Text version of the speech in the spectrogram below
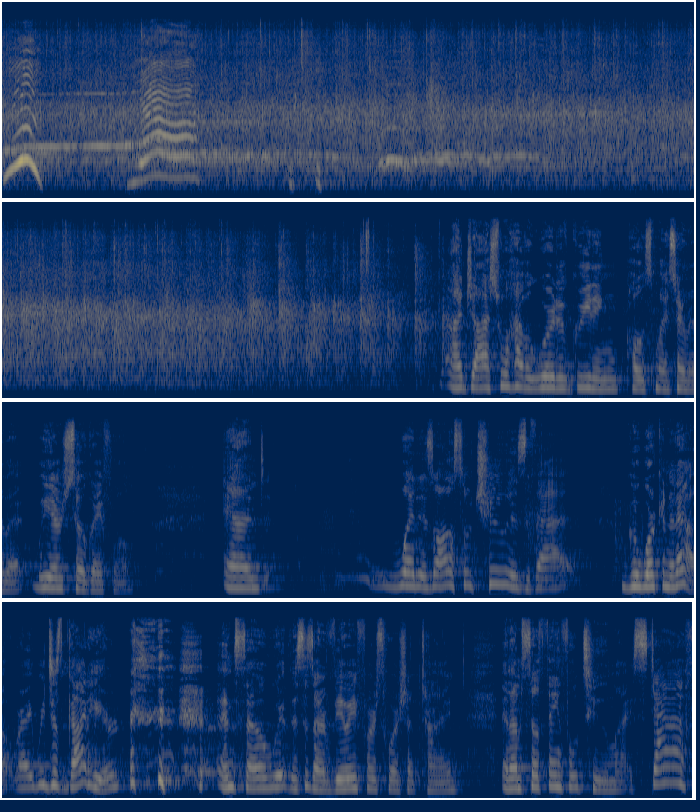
Woo! Yeah. Uh, Josh will have a word of greeting post my sermon, but we are so grateful. And what is also true is that we're working it out, right? We just got here. and so this is our very first worship time. And I'm so thankful to my staff.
